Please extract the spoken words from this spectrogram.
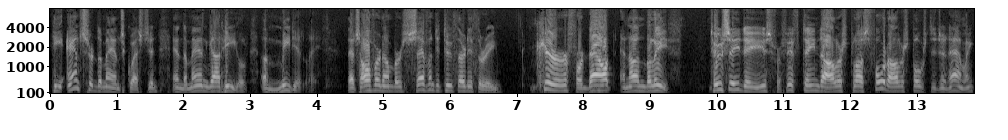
he answered the man's question, and the man got healed immediately. That's offer number 7233 Cure for Doubt and Unbelief. Two CDs for $15 plus $4 postage and handling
